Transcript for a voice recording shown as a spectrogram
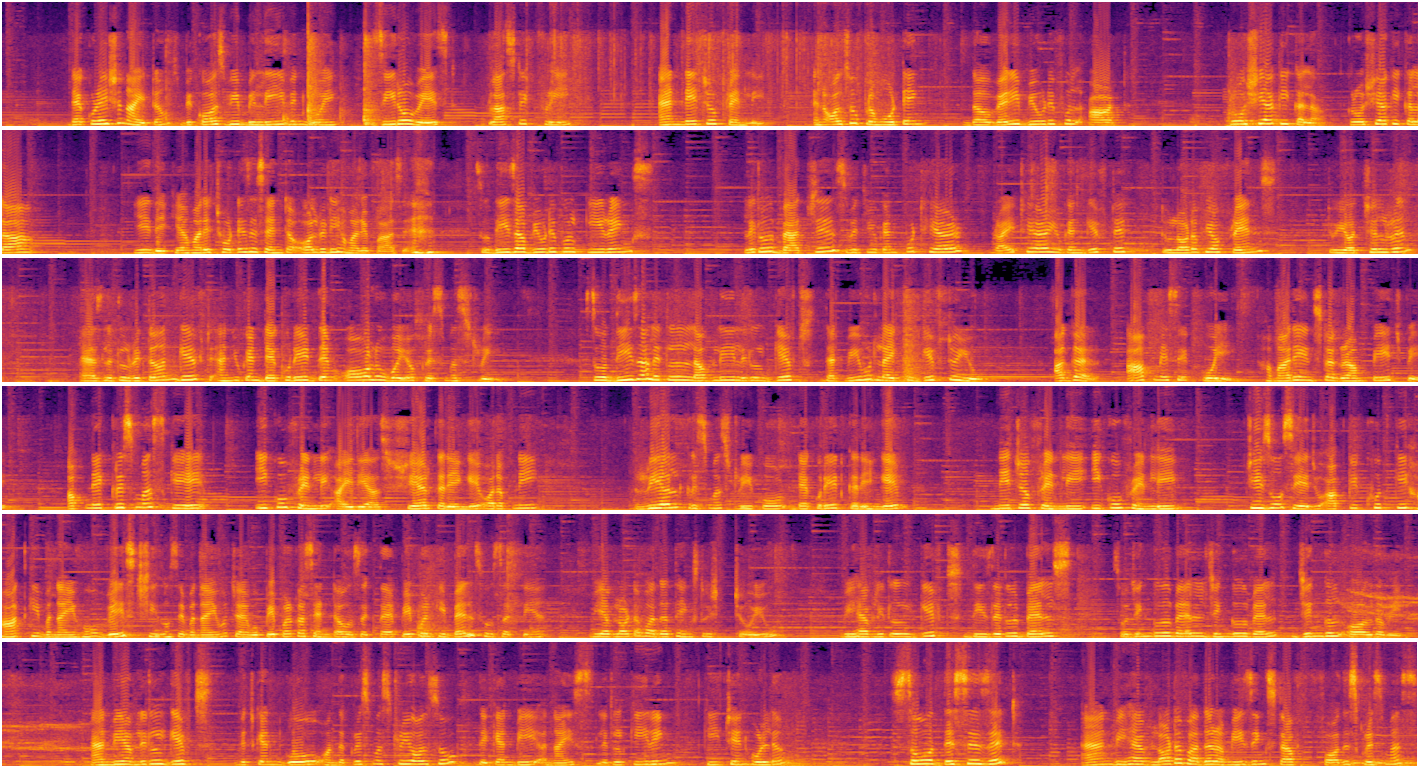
decoration items because we believe in going zero waste plastic free and nature friendly and also promoting the very beautiful art crochet की कला crochet की कला ये देखिए, हमारे छोटे से centre already हमारे पास है। So these are beautiful key rings little badges which you can put here right here you can gift it to lot of your friends to your children as little return gift and you can decorate them all over your Christmas tree so these are little lovely little gift that we would like to gift to you अगर आप में से कोई हमारे Instagram page पे अपने Christmas के eco friendly ideas share करेंगे और अपनी रियल क्रिसमस ट्री को डेकोरेट करेंगे। नेचर फ्रेंडली इको फ्रेंडली चीज़ों से जो आपके खुद की हाथ की बनाई हो वेस्ट चीज़ों से बनाई हो चाहे वो पेपर का सेंटा हो सकता है पेपर की बेल्स हो सकती हैं। We have lot of other things to show you we have little gifts these little bells So jingle bell jingle bell, jingle all the way. And we have little gifts which can go on the Christmas tree also. They can be a nice little keyring, keychain holder. So this is it. And we have lot of other amazing stuff for this Christmas.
